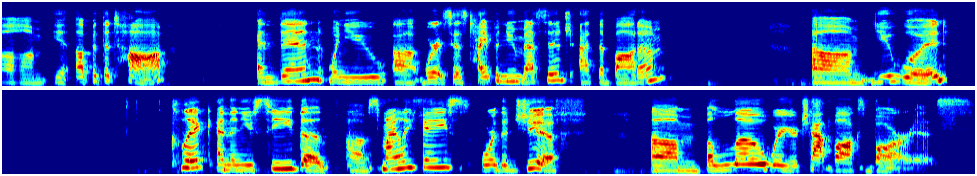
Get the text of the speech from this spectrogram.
um, up at the top. And then when you, uh, where it says type a new message at the bottom, um, you would click and then you see the uh, smiley face or the GIF um, below where your chat box bar is.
